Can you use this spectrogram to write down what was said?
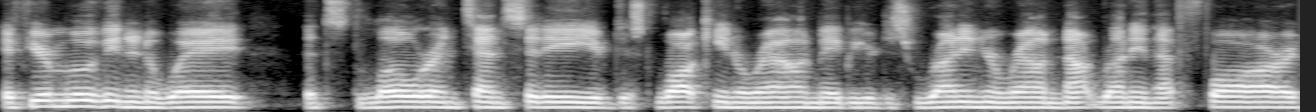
If you're moving in a way that's lower intensity, you're just walking around, maybe you're just running around, not running that far,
